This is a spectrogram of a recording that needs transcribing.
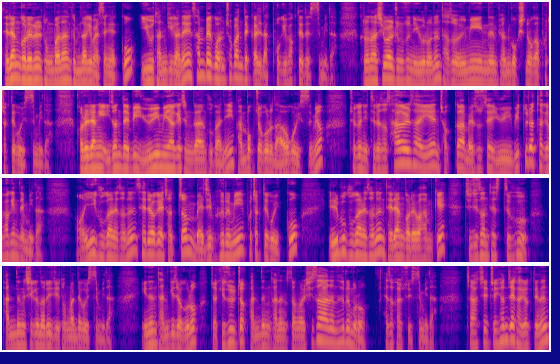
대량 거래를 동반한 급락이 발생했고 이후 단기간에 300원 초반대까지 낙폭이 확대됐습니다. 그러나 10월 중순 이후로는 다소 의미 있는 변곡 신호가 포착되고 있습니다. 거래량이 이전 대비 유의미하게 증가한 구간이 반복적으로 나오고 있으며 최근 이틀에서 사흘 사이엔 저가 매수세 유입이 뚜렷하게 확인됩니다. 어, 이 구간에서는 세력의 저점 매집 흐름이 포착되고 있고 일부 구간에서는 대량 거래와 함께 지지선 테스트 후 반등 시그널이 동반되고 있습니다. 이는 단기적으로 저 기술적 반등 가능성을 시사하는 흐름으로 해석할 수 있습니다. 자, 실제 현재 가격대는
